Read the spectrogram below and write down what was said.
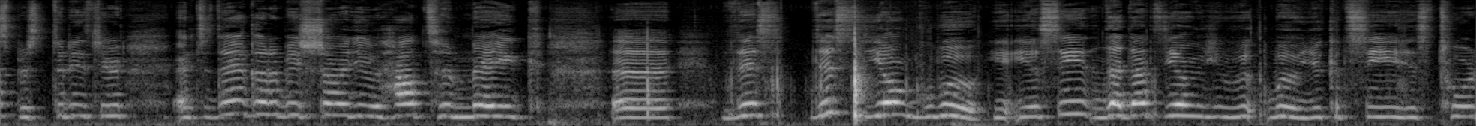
Kacper Studios here, and today I'm gonna be showing you how to make uh, this this young Wu. You, you see that that's young Wu. You can see his tor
